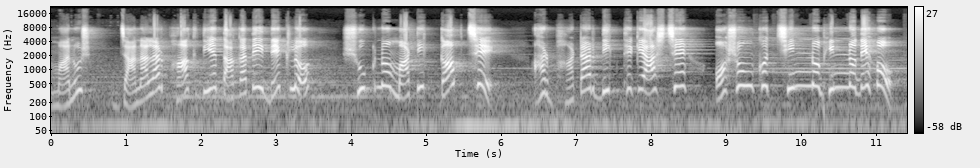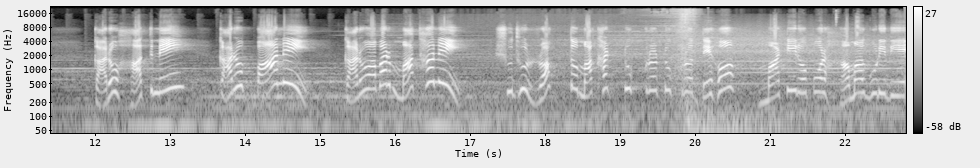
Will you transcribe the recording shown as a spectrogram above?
মানুষ জানালার ফাঁক দিয়ে তাকাতেই দেখল শুকনো মাটি কাঁপছে আর ভাটার দিক থেকে আসছে অসংখ্য ছিন্ন ভিন্ন দেহ। কারও হাত নেই, কারও পা নেই, কারও আবার মাথা নেই। শুধু রক্ত মাখার টুকরো টুকরো দেহ মাটির ওপর হামাগুড়ি দিয়ে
